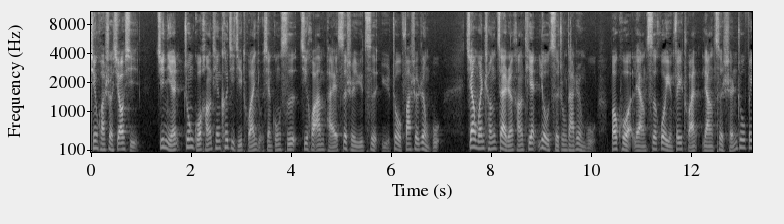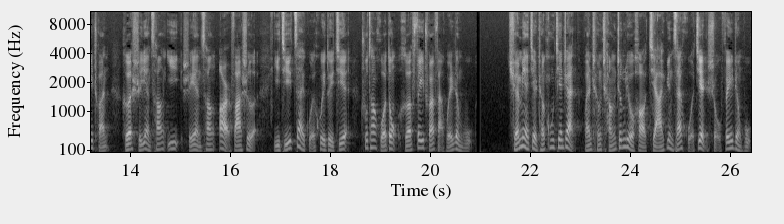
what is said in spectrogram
新华社消息，今年中国航天科技集团有限公司计划安排四十余次宇宙发射任务，将完成载人航天六次重大任务，包括两次货运飞船、两次神舟飞船和实验舱一、实验舱二发射，以及在轨会对接、出舱活动和飞船返回任务，全面建成空间站，完成长征六号甲运载火箭首飞任务。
